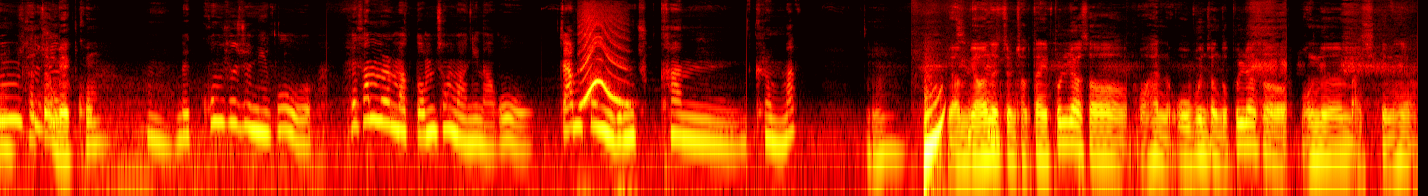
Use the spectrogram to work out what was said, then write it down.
음, 살짝 수준? 매콤? 응, 매콤 수준이고 해산물 맛도 엄청 많이 나고 짬뽕 농축한 그런 맛? 음. 면, 면을 좀 적당히 불려서 뭐 한 5분 정도 불려서 먹는 맛이긴 해요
